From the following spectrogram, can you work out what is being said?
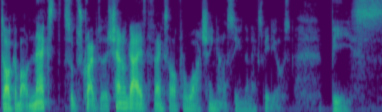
talk about next. Subscribe to the channel guys. Thanks all for watching and I'll see you in the next videos. Peace.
